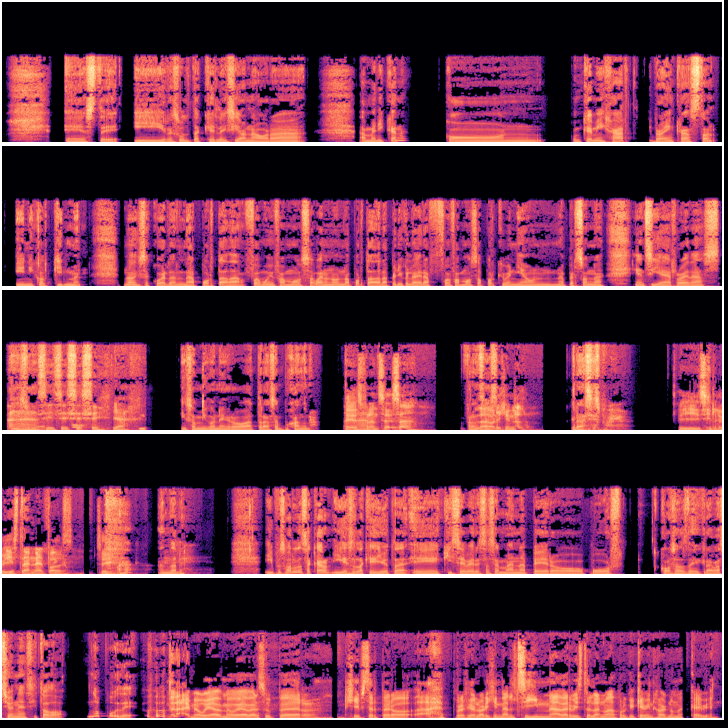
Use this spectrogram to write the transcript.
Este, y resulta que la hicieron ahora americana con, con Kevin Hart, Brian Cranston y Nicole Kidman. No se acuerdan, la portada fue muy famosa. Bueno, no la portada, la película era, fue famosa porque venía una persona en silla de ruedas y, Ah, su, sí, sí, sí, sí, ya. y su amigo negro atrás empujándolo. Es Ah, francesa, la original. Gracias, pollo. Y si la vi, está en Netflix. padre. Sí. Ajá, ándale. Y pues ahora la sacaron y esa es la que yo eh, quise ver esta semana, pero por cosas de grabaciones y todo, no pude. Ay, me voy a, me voy a ver súper hipster, pero ah, prefiero la original sin haber visto la nueva porque Kevin Hart no me cae bien.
